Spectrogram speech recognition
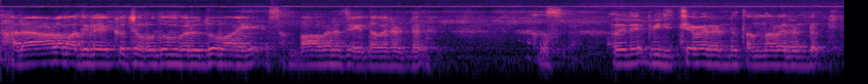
ധാരാളം അതിലേക്ക് ചെറുതും വലുതുമായി സംഭാവന ചെയ്തവരുണ്ട്. അത് അതിൽ പിരിച്ചവരുണ്ട് തന്നവരുണ്ട്.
